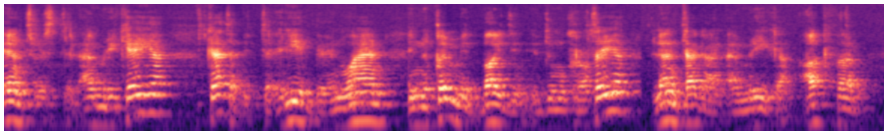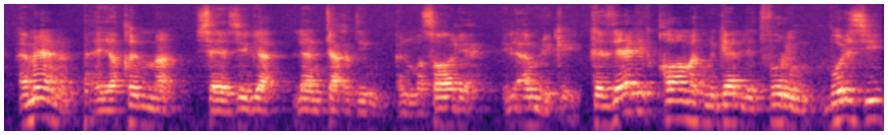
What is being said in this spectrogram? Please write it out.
انترست الأمريكية كتبت تقرير بعنوان إن قمة بايدن الديمقراطية لن تجعل أمريكا أكثر أمانا. هي قمة ساذجة لن تخدم المصالح الامريكية كذلك قامت مجلة فورين بوليسي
